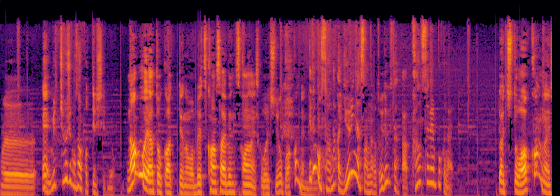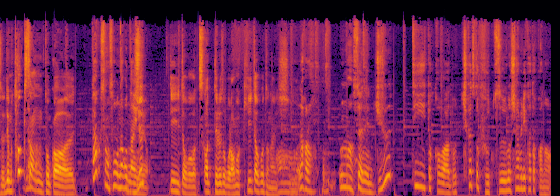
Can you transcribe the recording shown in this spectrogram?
えーう。え、めっちゃ藤子さんはこってりしてるよ。名古屋とかっていうのは別関西弁使わないんですか？俺ちょっとよくわかんないんだえ、よでもさ、なんかゆりなさんなんか時々なんか関西弁っぽくない？いや、ちょっとわかんないですよ。でも、タキさんとか、たくさんそんなことないのよ。ティとかが使ってるところあんま聞いたことないあし。ーだから、まあそうやね、ジューティーとかはどっちかというと普通の喋り方かな。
